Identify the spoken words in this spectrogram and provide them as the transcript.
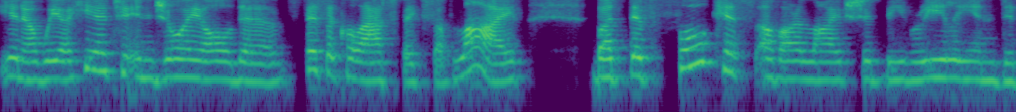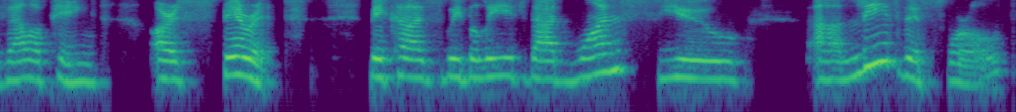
you know, we are here to enjoy all the physical aspects of life, but the focus of our life should be really in developing our spirit, because we believe that once you uh, leave this world,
